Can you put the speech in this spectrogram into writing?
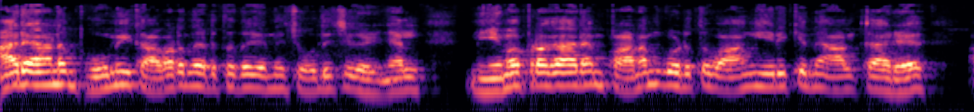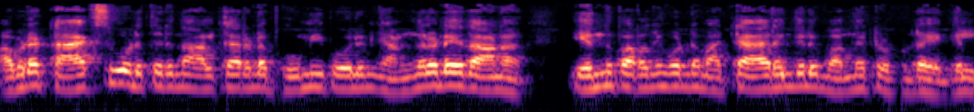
ആരാണ് ഭൂമി കവർന്നെടുത്തത് എന്ന് ചോദിച്ചു കഴിഞ്ഞാൽ നിയമപ്രകാരം പണം കൊടുത്ത് വാങ്ങിയിരിക്കുന്ന ആൾക്കാർ അവിടെ ടാക്സ് കൊടുത്തിരുന്ന ആൾക്കാരുടെ ഭൂമി പോലും ഞങ്ങളുടേതാണ് എന്ന് പറഞ്ഞുകൊണ്ട് മറ്റാരെങ്കിലും വന്നിട്ടുണ്ടെങ്കിൽ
